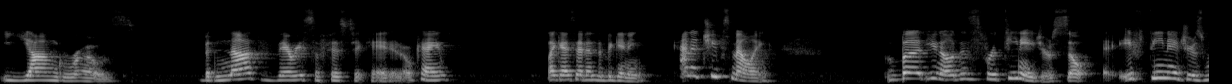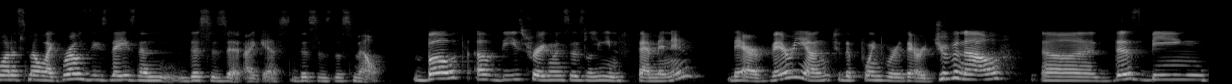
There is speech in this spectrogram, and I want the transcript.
young rose, but not very sophisticated, okay? Like I said in the beginning, kind of cheap smelling. But, you know, this is for teenagers. So if teenagers want to smell like rose these days, then this is it, I guess. This is the smell. Both of these fragrances lean feminine. They are very young to the point where they are juvenile, uh, this being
